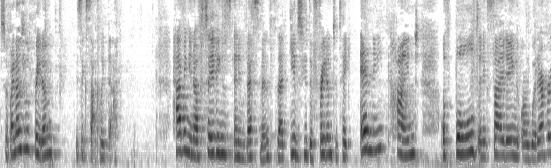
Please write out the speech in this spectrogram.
So financial freedom is exactly that. Having enough savings and investments that gives you the freedom to take any kind of bold and exciting or whatever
